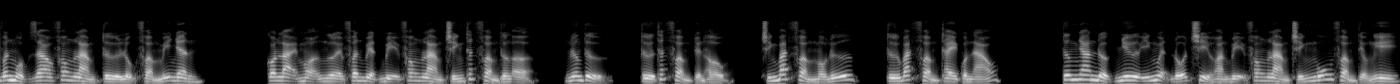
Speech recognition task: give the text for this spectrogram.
Vân Mục Giao phong làm từ lục phẩm mỹ nhân. Còn lại mọi người phân biệt bị phong làm chính thất phẩm thường ở, nương tử, từ thất phẩm tuyển hầu, chính bát phẩm màu nữ, từ bát phẩm thay quần áo. Tương Nhan được như ý nguyện đỗ chỉ hoàn bị phong làm chính ngũ phẩm tiểu nghi,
